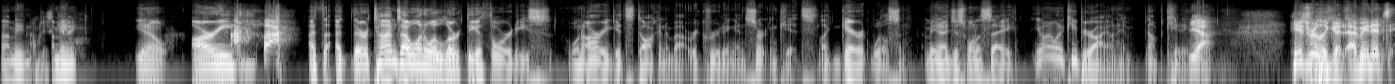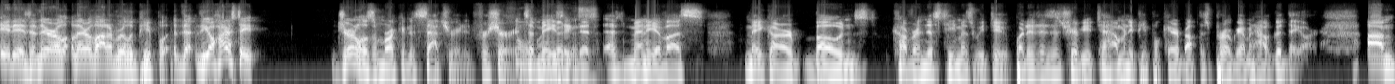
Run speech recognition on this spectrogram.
I mean, I'm just I mean, kidding. you know, Ari. I th- there are times I want to alert the authorities when Ari gets talking about recruiting and certain kids, like Garrett Wilson. I mean, I just want to say, you know, I want to keep your eye on him. No, I'm kidding. Yeah, he's really good. I mean, it's it is, and there are there are a lot of really people. The, the Ohio State journalism market is saturated for sure. It's Oh, amazing goodness. that as many of us make our bones covering this team as we do, but it is a tribute to how many people care about this program and how good they are. Um,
